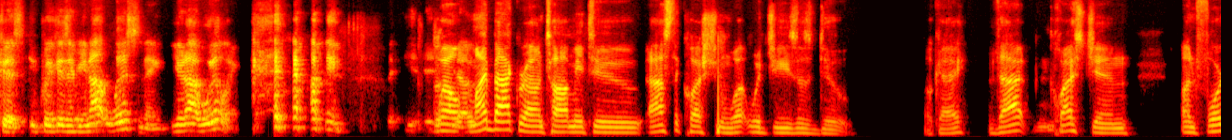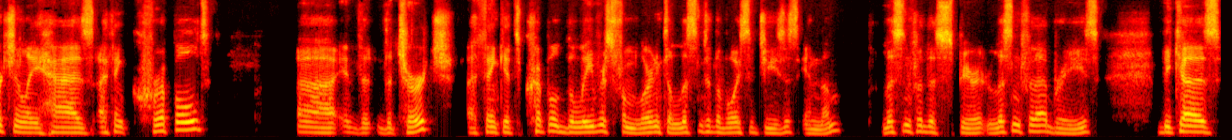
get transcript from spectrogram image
Because because if you're not listening, you're not willing. I mean, well, you know, my background taught me to ask the question, what would Jesus do? Okay. That mm-hmm. question, unfortunately, has, I think, crippled uh, the, the church. I think it's crippled believers from learning to listen to the voice of Jesus in them, listen for the spirit, listen for that breeze. Because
